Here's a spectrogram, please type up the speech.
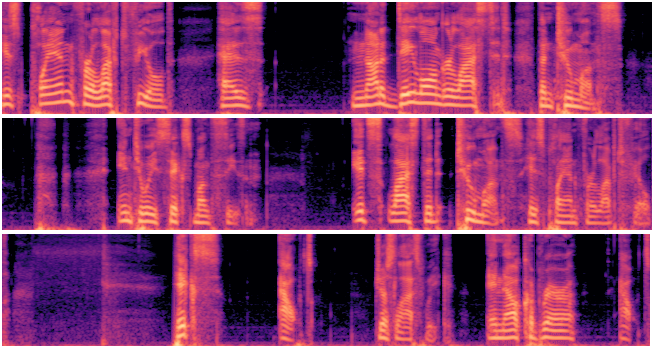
his plan for left field has not a day longer lasted than two months into a six month season. It's lasted two months, his plan for left field. Hicks out just last week. And now Cabrera out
